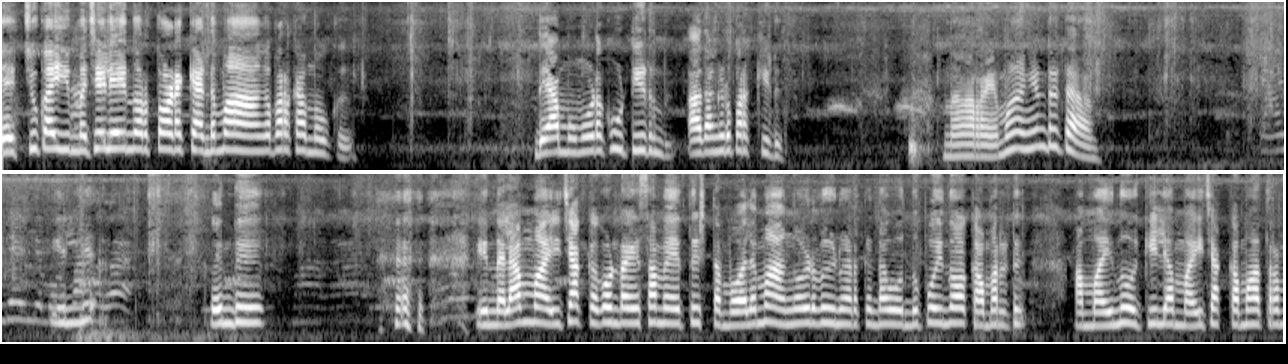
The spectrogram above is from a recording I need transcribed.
ലച്ചു കയ്യുമ്മ ചെളിയായി നിറത്തുടക്കാണ്ട് മാങ്ങ പറക്കാൻ നോക്ക്. ദേ അമ്മൂമ്മ കൂടെ കൂട്ടിയിട്ടുണ്ട് അതങ്ങോട്ട് പറക്കിയിട്. നിറയെ മാങ്ങ ഉണ്ട് കേട്ടാ ഇല്ല. എന്ത്? ഇന്നലെ അമ്മായി ചക്ക കൊണ്ടുപോയ സമയത്ത് ഇഷ്ടംപോലെ മാങ്ങ ഇവിടെ വീണ് കിടക്കണ്ടാവും ഒന്ന് പോയി നോക്കാൻ പറഞ്ഞിട്ട് അമ്മായി നോക്കിയില്ല. അമ്മായി ചക്ക മാത്രം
